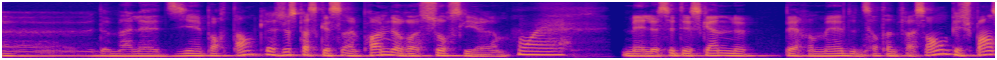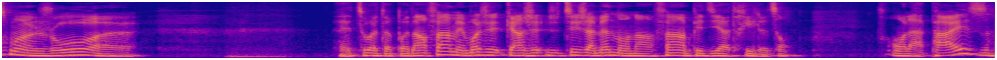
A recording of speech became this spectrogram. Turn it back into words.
euh, de maladies importantes, là, juste parce que c'est un problème de ressources, l'IRM. Ouais. Mais le CT scan le permet d'une certaine façon. Puis je pense, moi, un jour, euh, toi, t'as pas d'enfant, mais moi, quand j'amène mon enfant en pédiatrie, là, on, la pèse,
